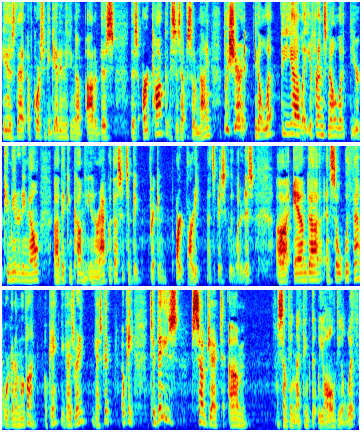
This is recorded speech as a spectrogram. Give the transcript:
is that, of course, if you get anything out of this this art talk, this is episode nine. Please share it. You know, let the uh, let your friends know, let your community know. Uh, they can come and interact with us. It's a big freaking art party. That's basically what it is. Uh, and uh, and so with that, we're to move on. Okay, you guys ready? You guys good? Okay, today's subject. Um, something I think that we all deal with.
